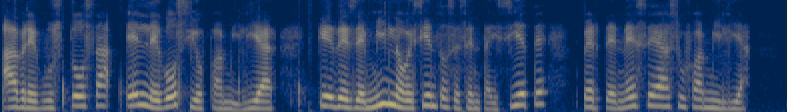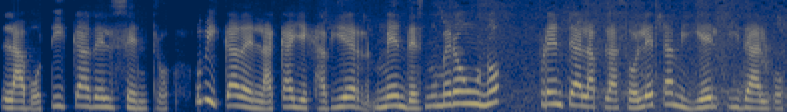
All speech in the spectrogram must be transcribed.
abre gustosa el negocio familiar que desde 1967 pertenece a su familia la Botica del Centro, ubicada en la calle Javier Méndez número 1, frente a la plazoleta Miguel Hidalgo,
